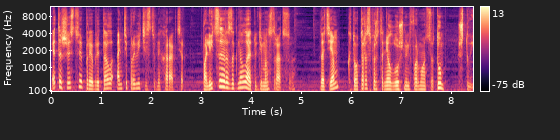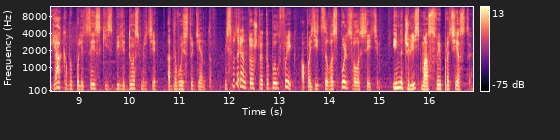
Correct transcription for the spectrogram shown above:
это шествие приобретало антиправительственный характер. Полиция разогнала эту демонстрацию. Затем кто-то распространял ложную информацию о том, что якобы полицейские избили до смерти одного из студентов. Несмотря на то, что это был фейк, оппозиция воспользовалась этим. И начались массовые протесты.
